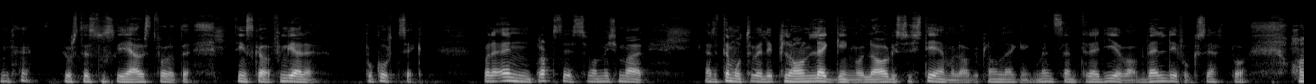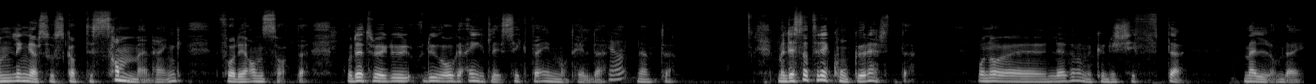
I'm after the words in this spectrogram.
gjort, det som skal gjøres for at det, ting skal fungere på kort sikt. Var det en praksis som var mye mer dette måtte veldig planlegging og lage system og lage planlegging. Mens en tredje var veldig fokusert på handlinger som skapte sammenheng for de ansatte. Og det tror jeg du òg egentlig sikta inn mot, Hilde. Ja. nevnte. Men disse tre konkurrerte. Og når eh, lederne kunne skifte mellom dem,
